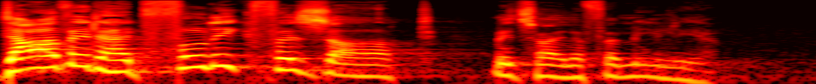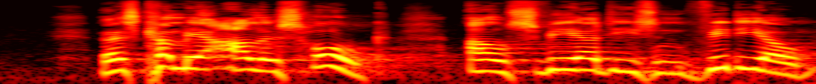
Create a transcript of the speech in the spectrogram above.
David hat völlig versagt mit seiner Familie. Es kam mir alles hoch, als wir diesen Video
